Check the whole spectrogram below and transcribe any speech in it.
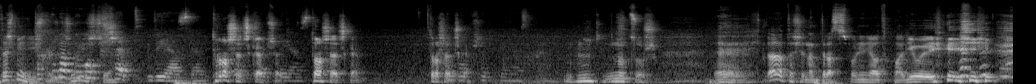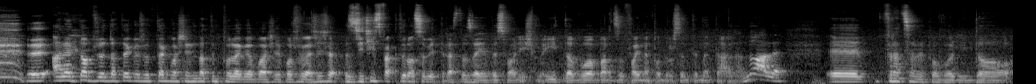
Też To mieliśmy, chyba było rzeczywiście. przed wyjazdem. Troszeczkę Przed wyjazdem. troszeczkę. To Troszeczkę. było przed wyjazdem. Mhm, no cóż. Ech, no to się nam teraz wspomnienia odpaliły, i, e, ale dobrze, dlatego że tak właśnie na tym polega właśnie poczwórka z dzieciństwa, którą sobie teraz to wzajem wysłaliśmy i to była bardzo fajna podróż sentymentalna. No ale wracamy powoli do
